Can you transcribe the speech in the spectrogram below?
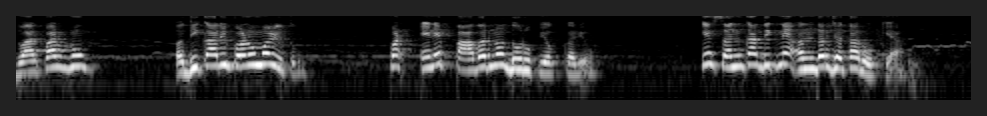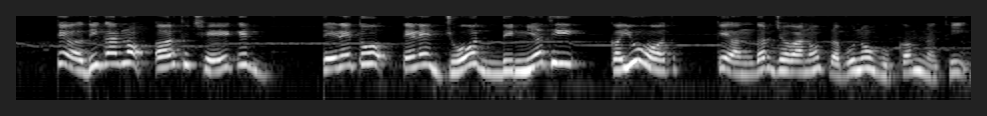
દ્વારપાલનું અધિકારીપણું મળ્યું હતું. પણ એણે પાવરનો દુરુપયોગ કર્યો કે સનકાદિકને અંદર જતા રોક્યા. તે અધિકારનો અર્થ છે કે તેણે તો, તેણે જો દિન્યથી કહ્યું હોત કે અંદર જવાનો પ્રભુનો હુકમ નથી.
